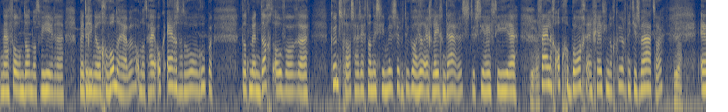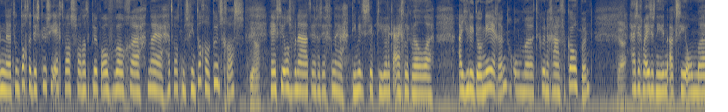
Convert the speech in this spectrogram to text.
naar Volendam dat we hier met 3-0 gewonnen hebben. Omdat hij ook ergens had horen roepen dat men dacht over kunstgras. Hij zegt, dan is die middenstip natuurlijk wel heel erg legendarisch. Dus die heeft hij ja. veilig opgeborgen en geeft hij nog keurig netjes water. Ja. En toen toch de discussie echt was van dat de club overwoog... nou ja, het wordt misschien toch wel kunstgras. Ja. Heeft hij ons benaderd en gezegd van, nou ja, die middenstip die wil ik eigenlijk wel uh, aan jullie doneren om uh, te kunnen gaan verkopen. Ja. Hij zegt, maar is het niet een actie om uh,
